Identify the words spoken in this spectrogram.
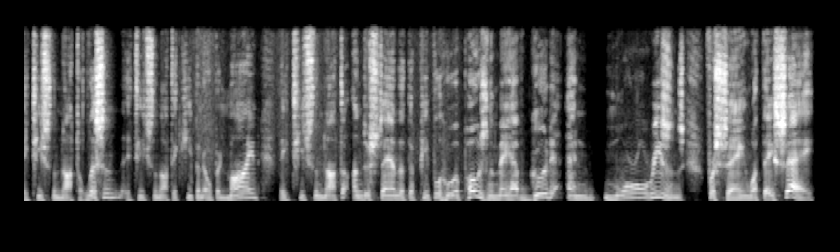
They teach them not to listen. They teach them not to keep an open mind. They teach them not to understand that the people who oppose them may have good and moral reasons for saying what they say.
